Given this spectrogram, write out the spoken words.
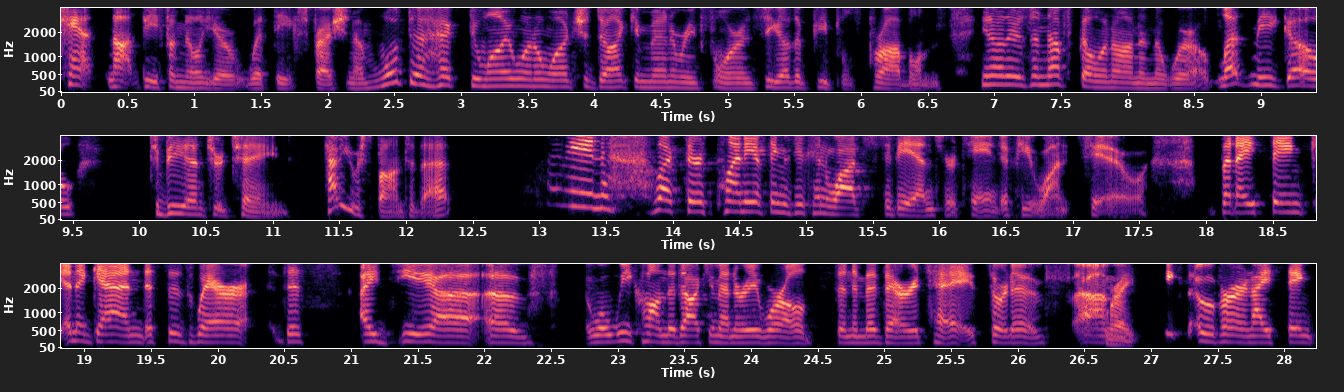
can't not be familiar with the expression of what the heck do I want to watch a documentary for and see other people's problems? You know, there's enough going on in the world. Let me go to be entertained. How do you respond to that? I mean, look, there's plenty of things you can watch to be entertained if you want to. But I think, and again, this is where this idea of what we call in the documentary world cinema verite sort of um, right. takes over. And I think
